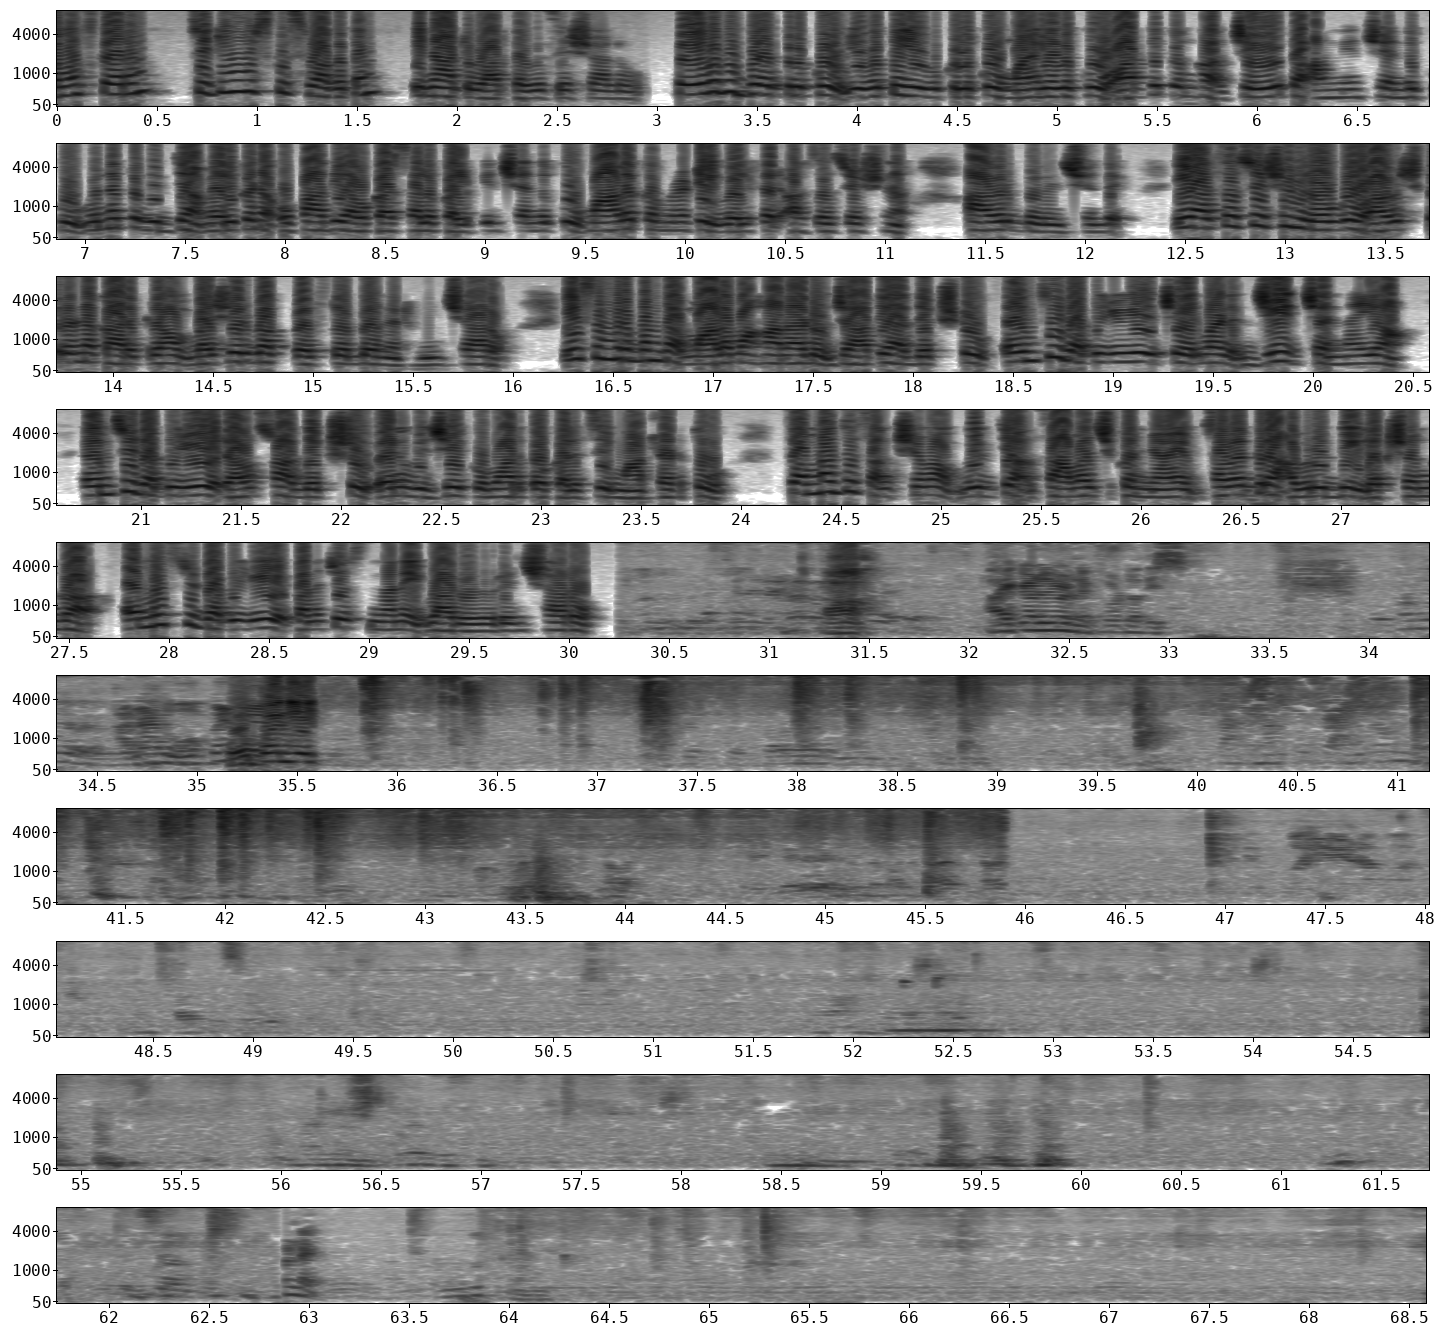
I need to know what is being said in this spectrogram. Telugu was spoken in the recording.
నమస్కారం. సిటీ న్యూస్కి స్వాగతం. ఈనాటి వార్తా విశేషాలు. పేద విద్యార్థులకు యువత యువకులకు మహిళలకు ఆర్థికంగా చేయూత అందించేందుకు ఉన్నత విద్య మెరుగైన ఉపాధి అవకాశాలు కల్పించేందుకు మాల కమ్యూనిటీ వెల్ఫేర్ అసోసియేషన్ ఆవిర్భవించింది. ఈ అసోసియేషన్ లోగో ఆవిష్కరణ కార్యక్రమం బషీర్బాగ్ ప్రెస్ క్లబ్లో నిర్వహించారు. ఈ సందర్భంగా మాల మహానాడు జాతీయ అధ్యక్షుడు NCWA chairman G Chennaiah MCWA రాష్ట్ర అధ్యక్షుడు ఎన్ విజయ్ కుమార్తో కలిసి మాట్లాడుతూ సమాజ సంక్షేమం విద్య సామాజిక న్యాయం సమగ్ర అభివృద్ధి లక్ష్యంగా ఎంఎస్టీడబ్ల్యూఏ పనిచేస్తుందని వారు వివరించారు. ఓపెన్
